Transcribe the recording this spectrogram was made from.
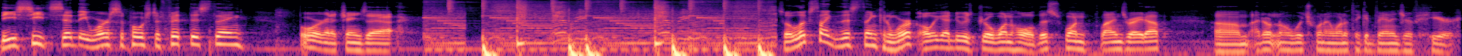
These seats said they weren't supposed to fit this thing, but we're gonna change that. So it looks like this thing can work. All we gotta do is drill one hole. This one lines right up. Um, I don't know which one I wanna take advantage of here.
